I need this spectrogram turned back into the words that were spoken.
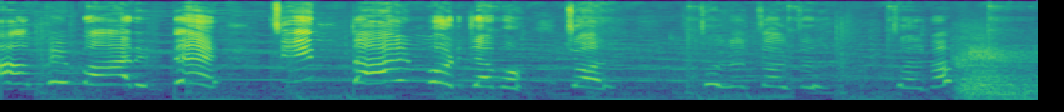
আমি বাড়িতে চিন্তায় মর যাব। চল চল চল চল চল বাবা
